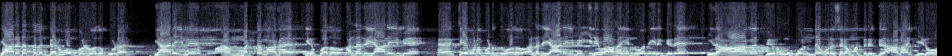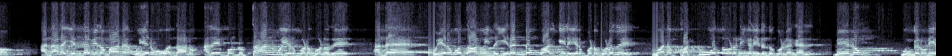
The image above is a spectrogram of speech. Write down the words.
யாரிடத்திலும் கர்வம் கொள்வது கூடாது. யாரையுமே மட்டமாக இருப்பதோ அல்லது யாரையுமே கேவலப்படுத்துவதோ அல்லது யாரையுமே இழிவாக எண்ணுவது இருக்குது இது ஆக பெரும் கொண்ட ஒரு சிரமத்திற்கு ஆளாக்கிறோம் அதனால எந்த விதமான உயர்வு வந்தாலும் அதே போன்று தாழ்வு ஏற்படும் பொழுது அந்த உயர்வு தாழ்வு இந்த இரண்டும் வாழ்க்கையில ஏற்படும் பொழுது மன பக்குவத்தோடு நீங்கள் இருந்து கொள்ளுங்கள். மேலும் உங்களுடைய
